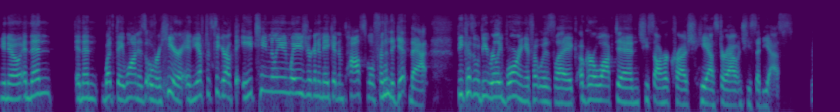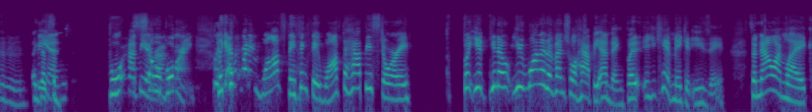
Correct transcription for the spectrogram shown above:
you know and then and then what they want is over here and you have to figure out the 18 million ways you're going to make it impossible for them to get that because it would be really boring if it was like a girl walked in she saw her crush he asked her out and she said yes mm-hmm. like the that's end bo- so boring. like everybody wants, they think they want the happy story, but you you know you want an eventual happy ending, but you can't make it easy. So now I'm like,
